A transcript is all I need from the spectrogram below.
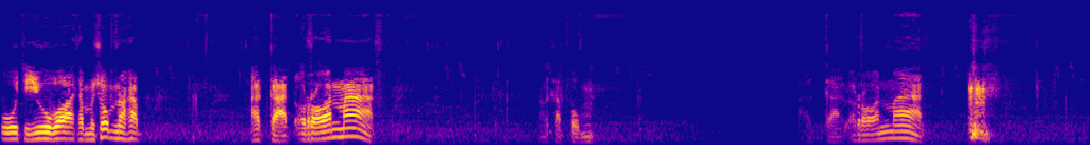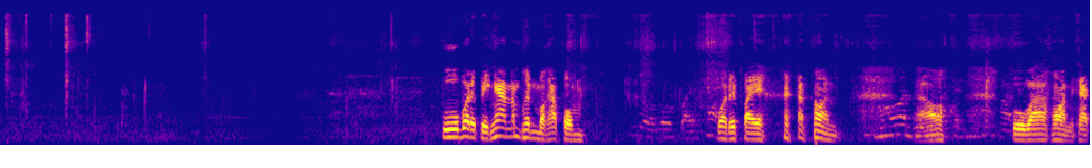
ปูจะอยู่บ่ธรรมชมนะครับ อากาศร้อนมากนะครับผม อากาศร้อนมาก ปูบ่ได้ไปงานน้ำเพลินบ่ครับ ผมบ่ได้ไป นอน เอาปูว่าฮอนครับ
